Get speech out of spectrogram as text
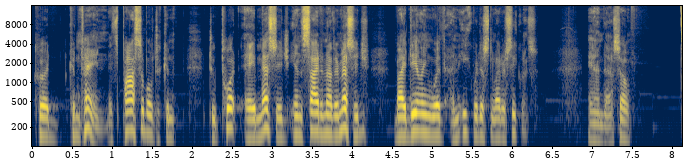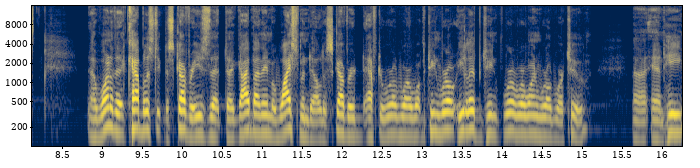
could contain. It's possible to, con to put a message inside another message by dealing with an equidistant letter sequence. And uh, so uh, one of the Kabbalistic discoveries that a guy by the name of Weissmandel discovered after World War I, between World, he lived between World War I and World War II, uh, and he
